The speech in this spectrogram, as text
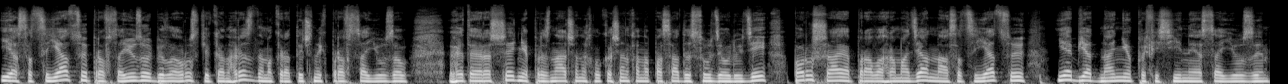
і асацыяцыю прафсаюзаў беларускі кангрэс дэмакратычных прафсаюзаў гэтае рашэнне прызначаных лукашенко на пасады суддзяў людзей парушае права грамадзян на асацыяцыю і аб'я аб'яднання прафесійныя саюзы.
